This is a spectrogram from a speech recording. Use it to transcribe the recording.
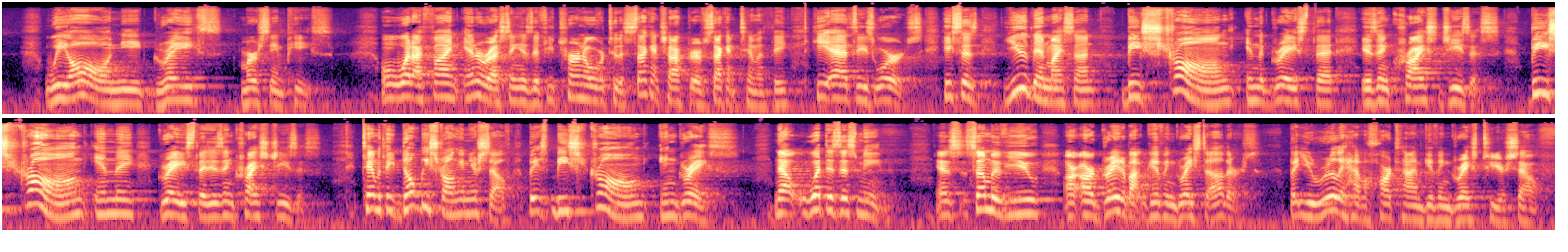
We all need grace, mercy, and peace. Well, what I find interesting is if you turn over to the second chapter of Second Timothy, he adds these words. He says, You then, my son, be strong in the grace that is in Christ Jesus. Be strong in the grace that is in Christ Jesus. Timothy, don't be strong in yourself, but be strong in grace. Now, what does this mean? As some of you are, are great about giving grace to others but you really have a hard time giving grace to yourself.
